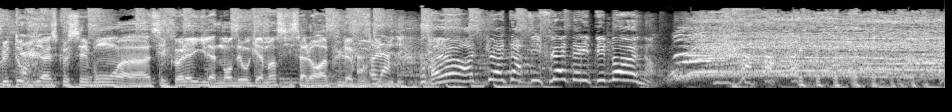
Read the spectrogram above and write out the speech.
Plutôt que de dire est-ce que c'est bon à ses collègues, il a demandé aux gamins si ça leur a plu la bouffe Oula. du midi. Alors, est-ce que la tartiflette, elle était bonne?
